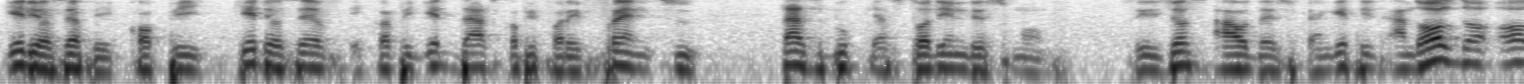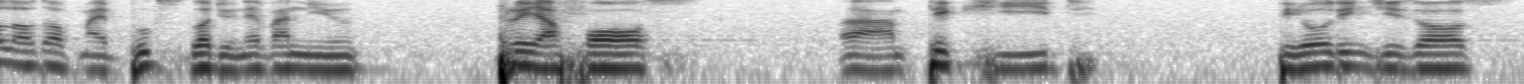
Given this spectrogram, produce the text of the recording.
Get yourself a copy. Get yourself a copy. Get that copy for a friend too. That's the book are studying this month. So it's just out there so you can get it. And all the all of my books, God you never knew, Prayer Force, um, Take Heed, Beholding Jesus,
